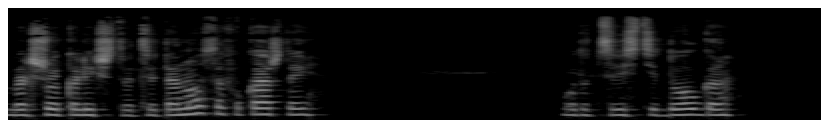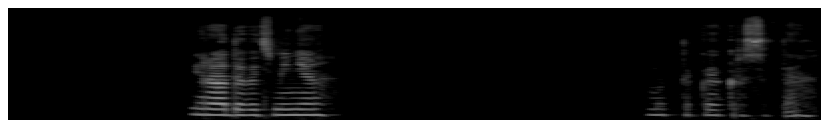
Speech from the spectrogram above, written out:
Большое количество цветоносов у каждой. Будут цвести долго и радовать меня. Вот такая красота.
